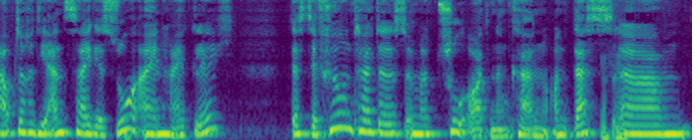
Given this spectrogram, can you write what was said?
Hauptsache die Anzeige ist so einheitlich, dass der Führhundhalter das immer zuordnen kann. Und das, okay. ähm,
